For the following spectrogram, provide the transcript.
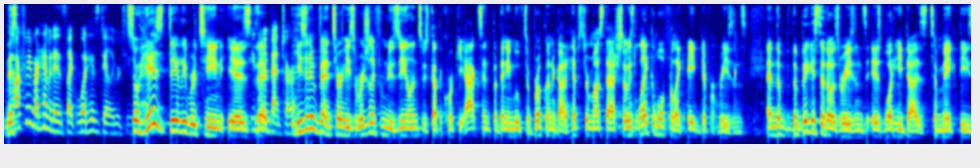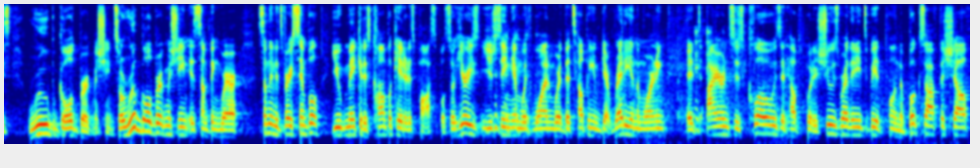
this Talk to me about him and his like what his daily routine. So is. his daily routine is He's an inventor. He's an inventor. He's originally from New Zealand, so he's got the quirky accent. But then he moved to Brooklyn and got a hipster mustache. So he's likable for like eight different reasons. And the, the biggest of those reasons is what he does to make these Rube Goldberg machines. So a Rube Goldberg machine is something where something that's very simple, you make it as complicated as possible. So here he's, you're seeing him with one where that's helping him get ready in the morning. It irons his clothes. It helps put his shoes where they need to be. It's pulling the books off the shelf.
